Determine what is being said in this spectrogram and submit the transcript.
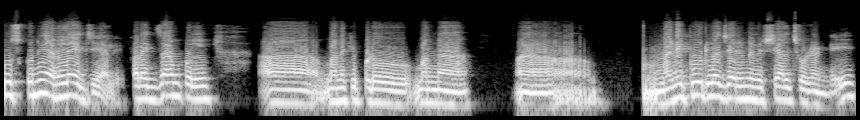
చూసుకుని అనలైజ్ చేయాలి. ఫర్ ఎగ్జాంపుల్ మనకిప్పుడు మొన్న ఆ, మణిపూర్లో జరిగిన విషయాలు చూడండి.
